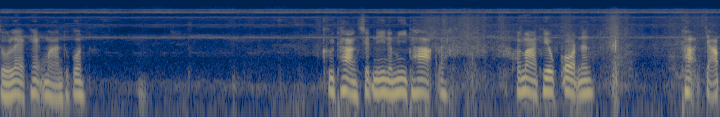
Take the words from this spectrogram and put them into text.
ตัวแรกแหกหมานทุกคน คือทางเซตนี้นะมีท่าเลยค่อยมาเที่ยวก่อนนั้นท่าจับ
